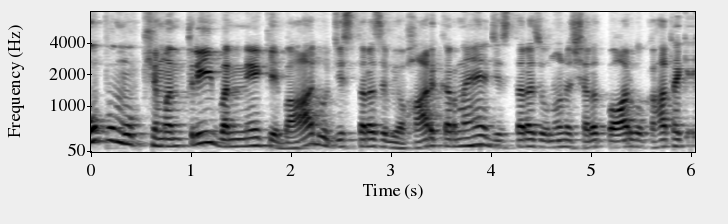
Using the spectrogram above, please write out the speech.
उप मुख्यमंत्री बनने के बाद वो जिस तरह से व्यवहार करना है, जिस तरह से उन्होंने शरद पवार को कहा था कि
